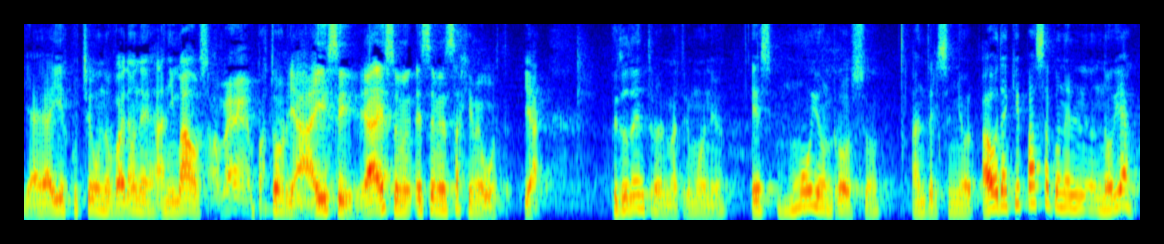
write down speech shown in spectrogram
Y ahí escuché unos varones animados. Amén, pastor. Ya, ahí sí. Ya ese mensaje me gusta. Ya. Pero dentro del matrimonio es muy honroso ante el Señor. Ahora, ¿qué pasa con el noviazgo?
